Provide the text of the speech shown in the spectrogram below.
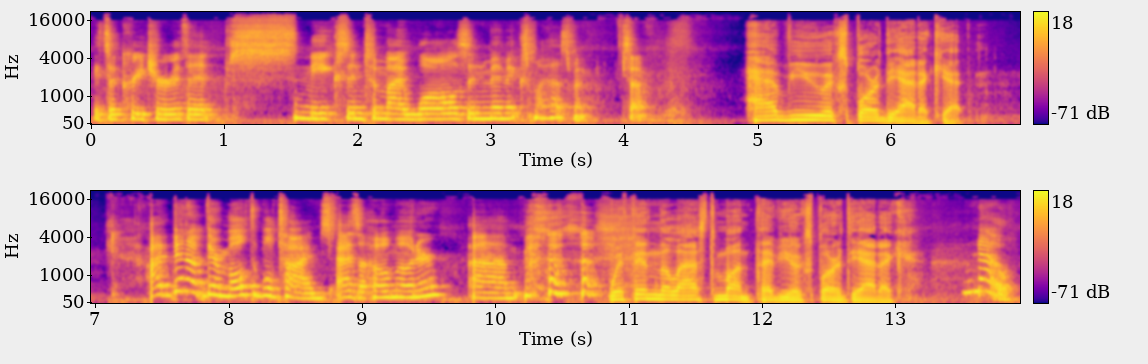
it's a creature that sneaks into my walls and mimics my husband. So Have you explored the attic yet? I've been up there multiple times as a homeowner. Um, Within the last month, have you explored the attic? No.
